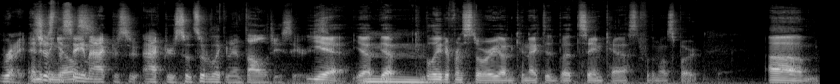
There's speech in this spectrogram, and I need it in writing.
Right, it's just the else? same actors. Actors, so it's sort of like an anthology series. Yeah, yeah, yeah. Completely different story, unconnected, but same cast for the most part. Um,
